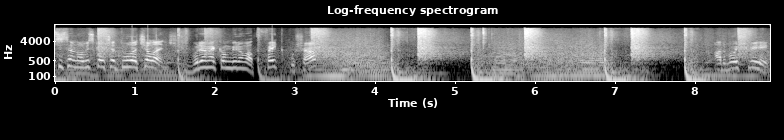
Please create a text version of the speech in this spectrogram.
Pojď si se mnou vyzkoušet tuhle challenge. Budeme kombinovat fake push-up a dvojšvihy.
